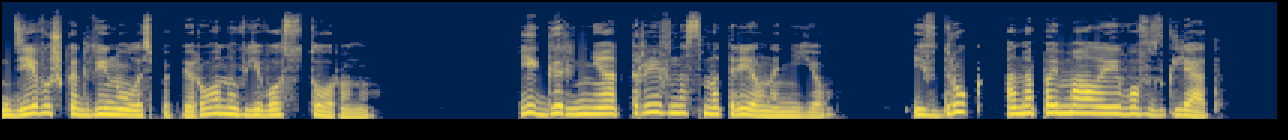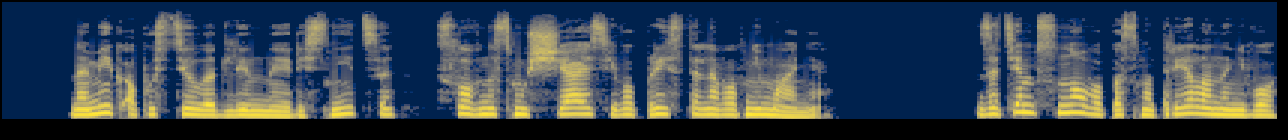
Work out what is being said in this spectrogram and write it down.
Девушка двинулась по перрону в его сторону. Игорь неотрывно смотрел на нее, и вдруг она поймала его взгляд. На миг опустила длинные ресницы, словно смущаясь его пристального внимания. Затем снова посмотрела на него.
